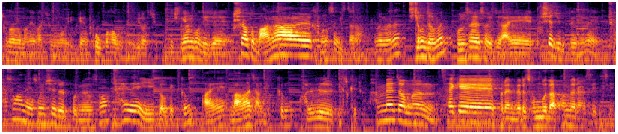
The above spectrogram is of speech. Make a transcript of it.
전화로만 해가지고 이게 보고하고 이러지. 근데 중요한 건 이제 혹시라도 망할 가능성이 있잖아. 그러면은 직영점은 본사에서 이제 아예 푸시해주기 때문에 최소한의 손실을 보면서 최대 이익이 오게끔 아예 망하지 않게끔 관리를 계속해줘. 판매점은 세 개 브랜드를 전부 다 판매를 할 수 있지.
